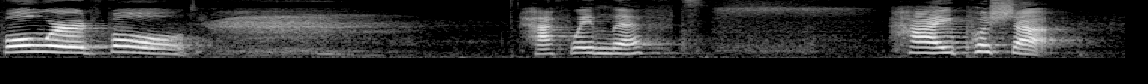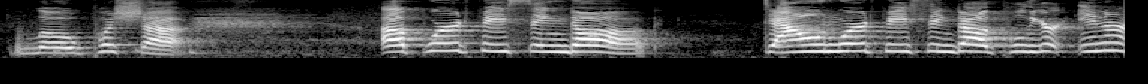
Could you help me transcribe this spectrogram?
Forward fold. Halfway lift. High push up. Low push up Upward facing dog. Downward facing dog. Pull your inner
